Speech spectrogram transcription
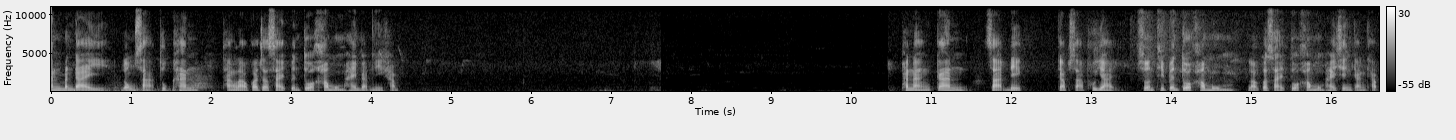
ขั้นบันไดลงสระทุกขั้น ทางเราก็จะใส่เป็นตัวเข้ามุมให้แบบนี้ครับ ผนังกั้นสระเด็กกับสระผู้ใหญ่ ส่วนที่เป็นตัวเข้ามุม เราก็ใส่ตัวเข้ามุมให้เช่นกันครับ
